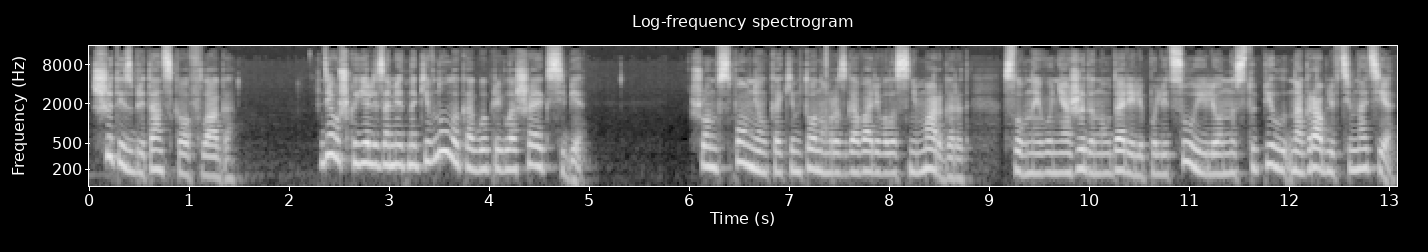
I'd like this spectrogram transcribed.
сшитая из британского флага. Девушка еле заметно кивнула, как бы приглашая к себе. Шон вспомнил, каким тоном разговаривала с ним Маргарет, словно его неожиданно ударили по лицу или он наступил на грабли в темноте.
